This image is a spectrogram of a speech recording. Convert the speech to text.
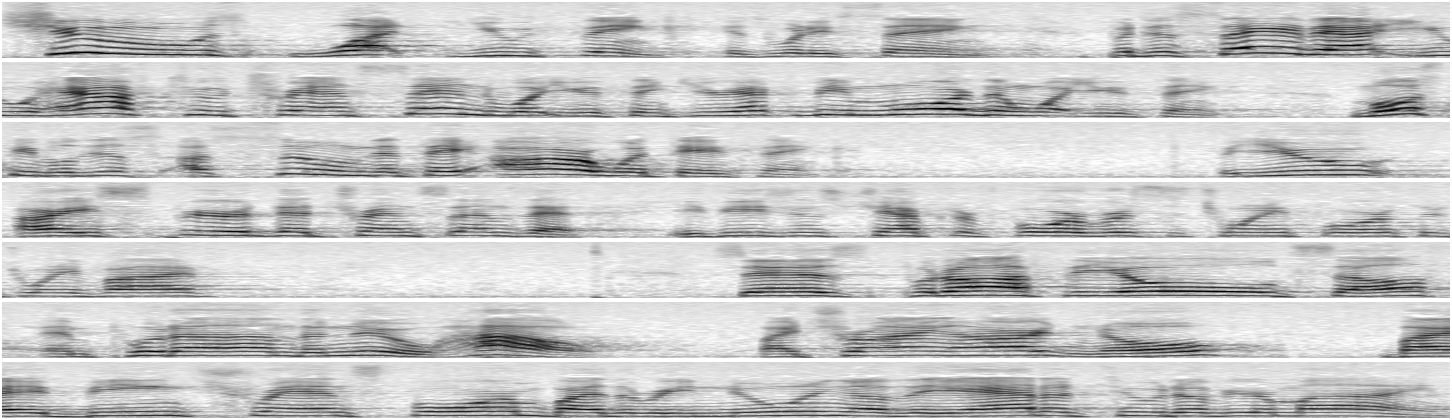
Choose what you think, is what he's saying. But to say that, you have to transcend what you think. You have to be more than what you think. Most people just assume that they are what they think. But you are a spirit that transcends that. Ephesians chapter 4, verses 24 through 25 says, Put off the old self and put on the new. How? By trying hard? No. By being transformed by the renewing of the attitude of your mind.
